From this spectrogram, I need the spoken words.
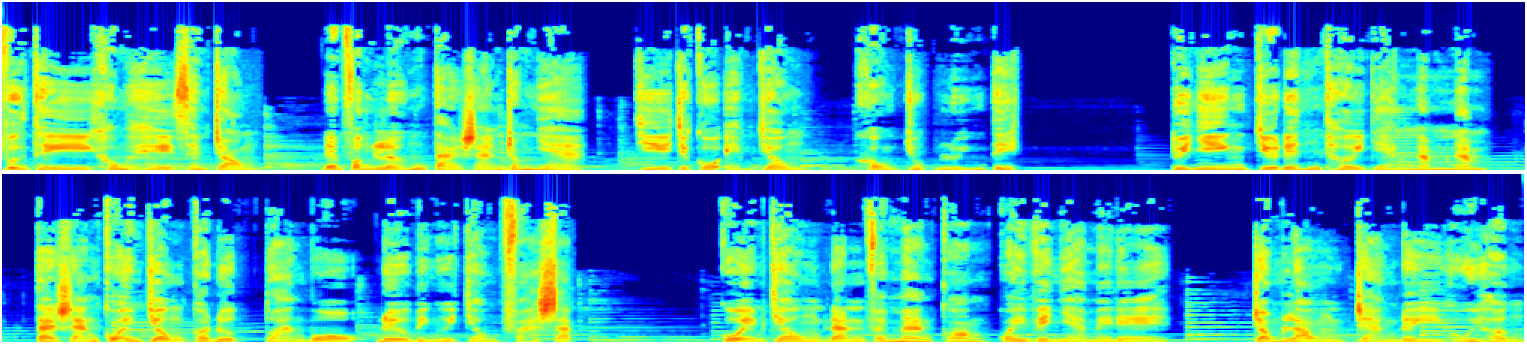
Vương Thị không hề xem trọng, đem phần lớn tài sản trong nhà chia cho cô em chồng, không chút luyến tiếc. Tuy nhiên chưa đến thời gian 5 năm, tài sản cô em chồng có được toàn bộ đều bị người chồng phá sạch. Cô em chồng đành phải mang con quay về nhà mẹ đẻ, trong lòng tràn đầy hối hận.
